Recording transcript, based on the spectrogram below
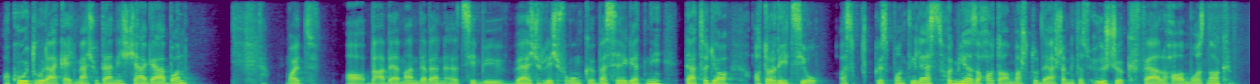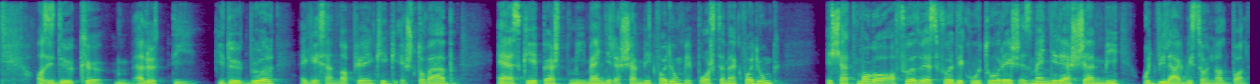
a kultúrák egymás utániságában, majd a Babel Mandeben című versről is fogunk beszélgetni, tehát hogy a, a tradíció az központi lesz, hogy mi az a hatalmas tudás, amit az ősök felhalmoznak az idők előtti időkből egészen napjainkig és tovább. Ehhez képest mi mennyire semmik vagyunk, mi porszemek vagyunk, és hát maga a föld, ez földi kultúra, és ez mennyire semmi, úgy világviszonylatban.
